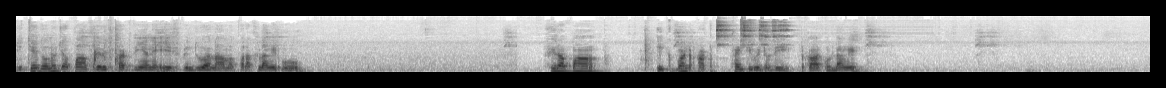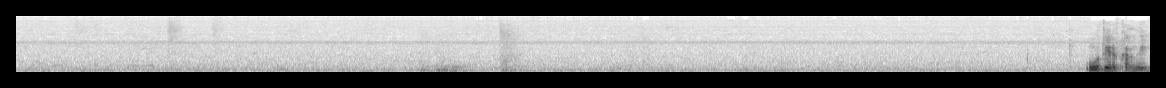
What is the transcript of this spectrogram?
ਜਿੱਥੇ ਦੋਨੋਂ ਚਾਪਾਂ ਆਪਸ ਦੇ ਵਿੱਚ ਕੱਟਦੀਆਂ ਨੇ, ਇਸ ਬਿੰਦੂ ਦਾ ਨਾਮ ਆਪਾਂ ਰੱਖ ਲਾਂਗੇ O ਫਿਰ ਆਪਾਂ 1.8 ਸੈਂਟੀਮੀਟਰ ਦੀ ਪ੍ਰਕਾਰ ਖੋਲਾਂਗੇ ਉਹ ਤੇ ਰੱਖਾਂਗੇ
